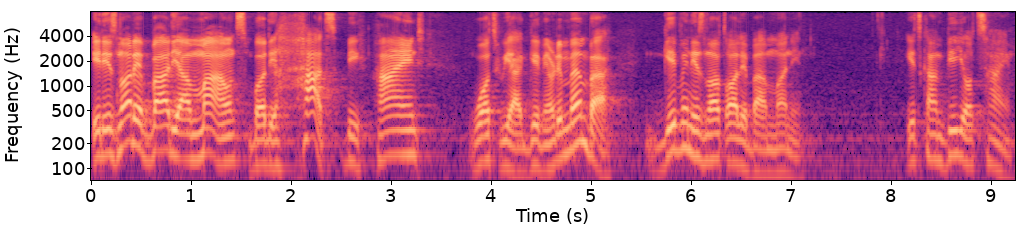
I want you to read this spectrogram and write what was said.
It is not about the amount, but the heart behind what we are giving. Remember, giving is not all about money, it can be your time,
